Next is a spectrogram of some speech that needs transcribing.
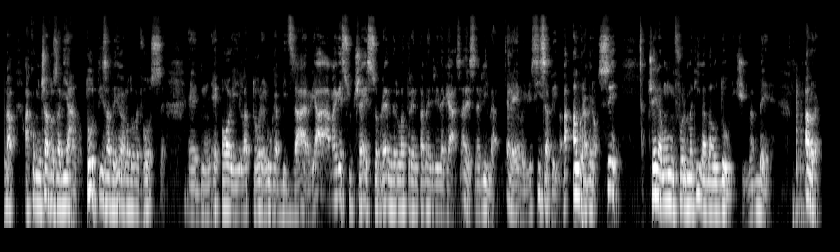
no, ha cominciato Saviano, tutti sapevano dove fosse, e, e, poi l'attore Luca Bizzarri, ah ma che è successo? Prenderlo a 30 metri da casa, adesso arriva Elevoli, si sapeva, ma allora però se c'era un'informativa dal 12, va bene, allora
